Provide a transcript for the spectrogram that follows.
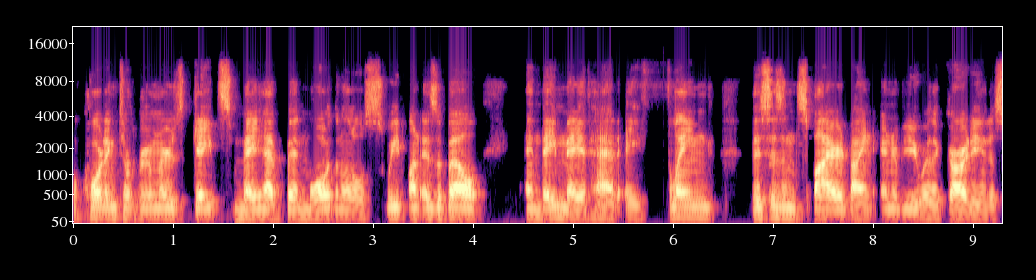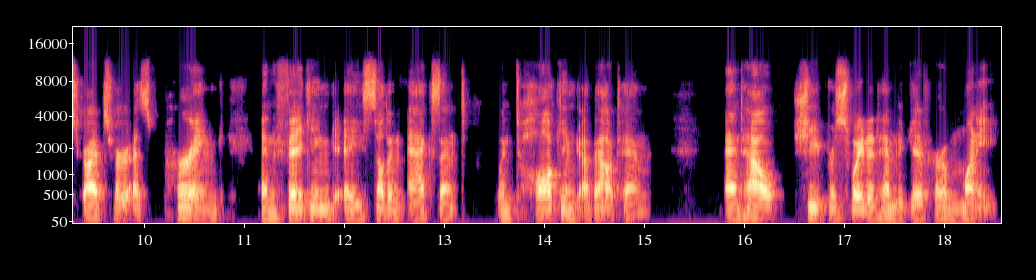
According to rumors, Gates may have been more than a little sweet on Isabel and they may have had a fling. This is inspired by an interview where The Guardian describes her as purring and faking a southern accent when talking about him and how she persuaded him to give her money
